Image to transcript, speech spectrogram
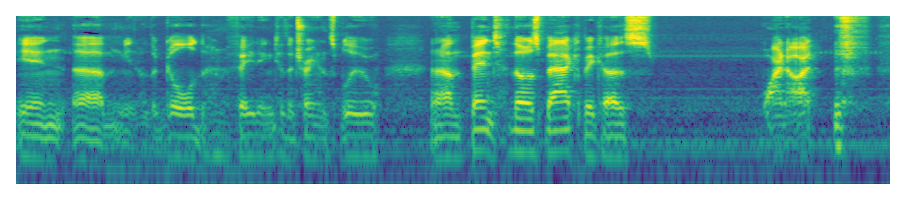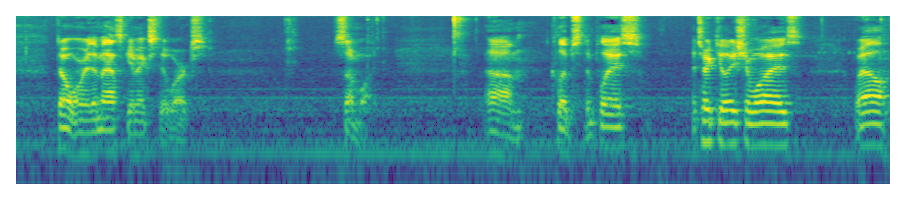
in um, you know the gold fading to the trans blue. Um, bent those back because why not? Don't worry, the mask gimmick still works somewhat. Um, clips in place. Articulation wise, well,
